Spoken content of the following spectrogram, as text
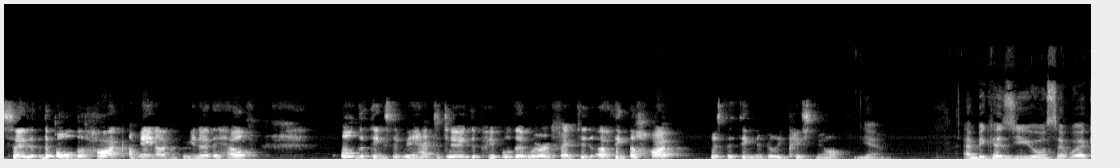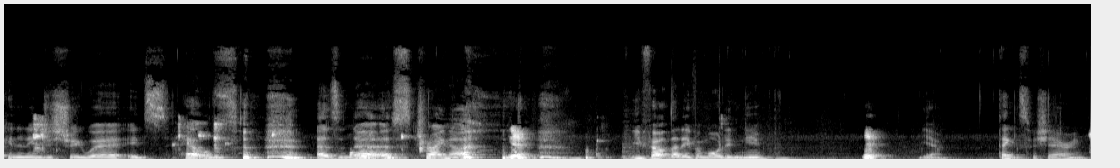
So the, all the hype, I mean, I, you know, the health, all the things that we had to do, the people that were affected, I think the hype was the thing that really pissed me off. Yeah. And because you also work in an industry where it's health, as a nurse, trainer, Yeah. you felt that even more, didn't you? Yeah. Yeah. Thanks for sharing.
